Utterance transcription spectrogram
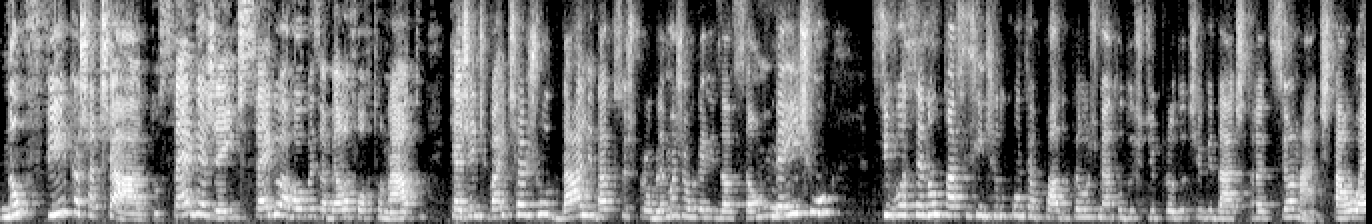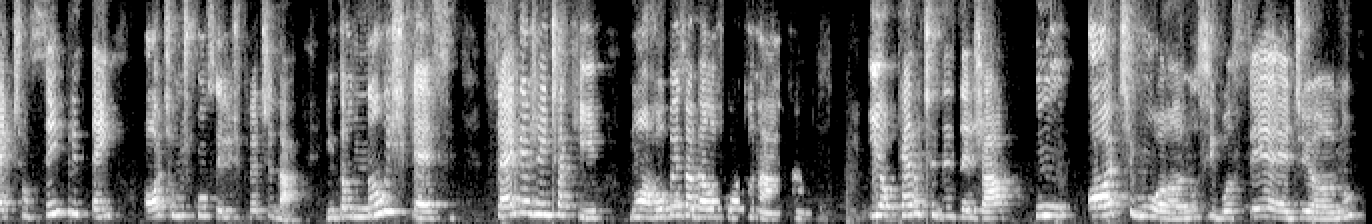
não fica chateado. Segue a gente, segue o arroba Isabela Fortunato, que a gente vai te ajudar a lidar com seus problemas de organização, mesmo se você não está se sentindo contemplado pelos métodos de produtividade tradicionais, tá? O Action sempre tem ótimos conselhos para te dar. Então, não esquece, segue a gente aqui no arroba Isabela Fortunato. E eu quero te desejar um ótimo ano, se você é de ano.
